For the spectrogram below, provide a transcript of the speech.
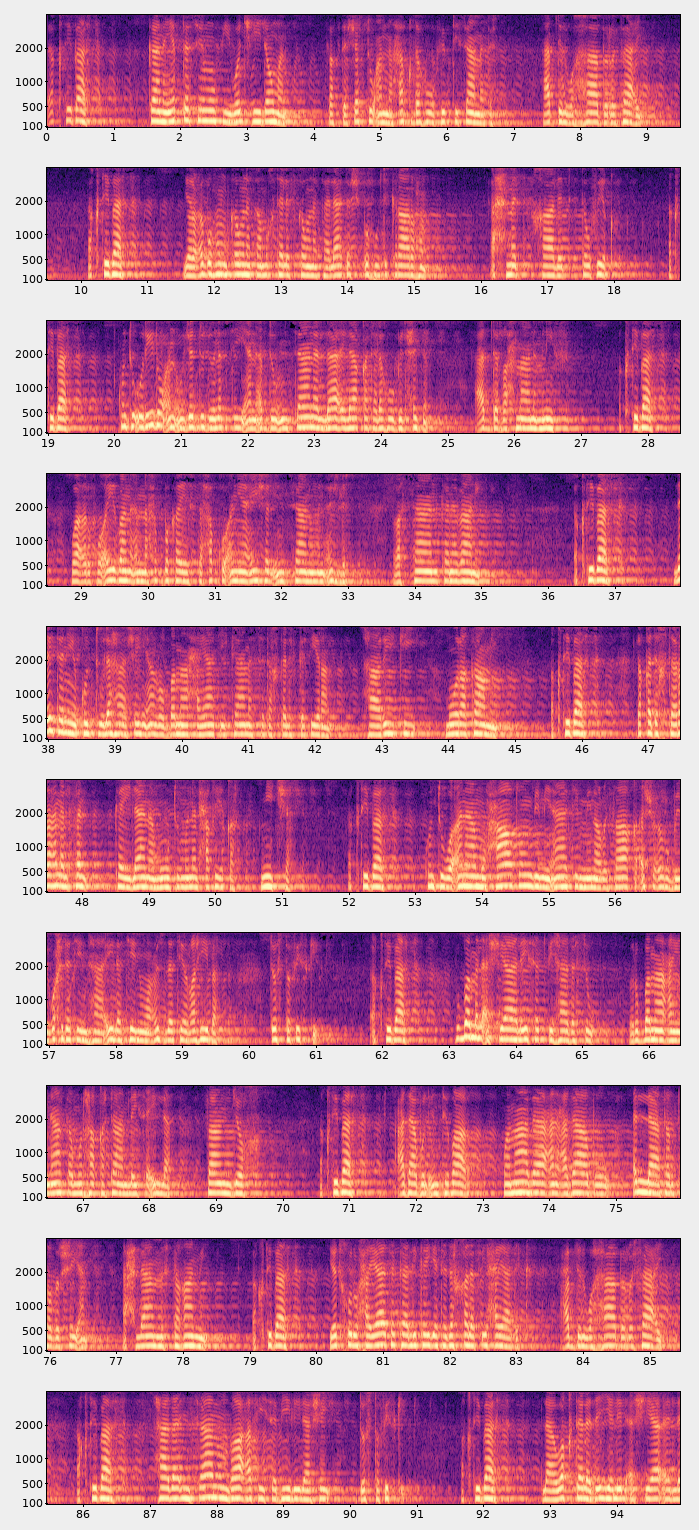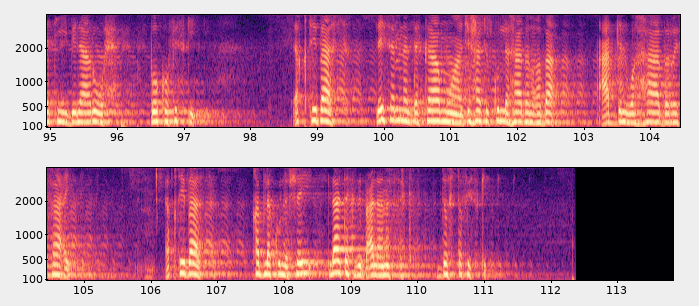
اقتباس. كان يبتسم في وجهي دوما فاكتشفت أن حقده في ابتسامته. عبد الوهاب الرفاعي. اقتباس. يرعبهم كونك مختلف كونك لا تشبه تكرارهم. أحمد خالد توفيق. اقتباس. كنت أريد أن أجدد نفسي أن أبدو إنسانا لا علاقة له بالحزن. عبد الرحمن منيف. اقتباس. وأعرف أيضا أن حبك يستحق أن يعيش الإنسان من أجله. غسان كنفاني. اقتباس. ليتني قلت لها شيئا ربما حياتي كانت ستختلف كثيرا. هاريكي موراكامي. اقتباس. لقد اخترعنا الفن كي لا نموت من الحقيقة. نيتشه. اقتباس. كنت وأنا محاط بمئات من الرفاق أشعر بوحدة هائلة وعزلة رهيبة. دوستوفسكي. اقتباس. ربما الأشياء ليست بهذا السوء. ربما عيناك مرهقتان ليس إلا فان جوخ. اقتباس. عذاب الانتظار. وماذا عن عذاب ألا تنتظر شيئا؟ أحلام مستغانمي. اقتباس. يدخل حياتك لكي يتدخل في حياتك. عبد الوهاب الرفاعي. اقتباس. هذا إنسان ضاع في سبيل لا شيء. دوستوفسكي. اقتباس. لا وقت لدي للأشياء التي بلا روح. بوكوفسكي. اقتباس. ليس من الذكاء مواجهة كل هذا الغباء. عبد الوهاب الرفاعي. اقتباس. قبل كل شيء لا تكذب على نفسك. دوستوفسكي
